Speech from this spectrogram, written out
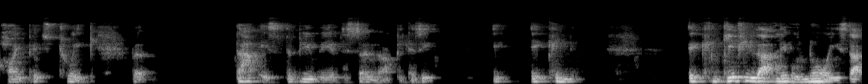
high pitched tweak. But that is the beauty of the sonar because it it, it can it can give you that little noise that,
